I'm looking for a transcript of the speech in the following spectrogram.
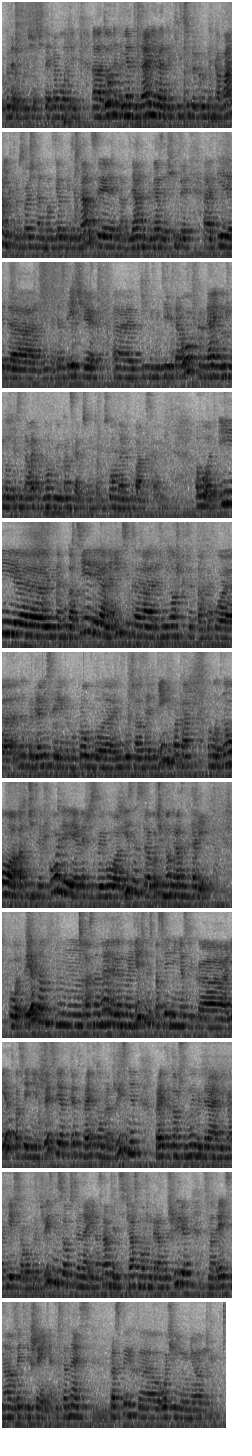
вот это буду сейчас считать работой, а, до, например, дизайнера таких супер крупных компаний, которым срочно надо было сделать презентации там, для, например, защиты а, перед а, знаю, для встречи каких-нибудь директоров, когда им нужно было презентовать там, новую концепцию, ну, там, условно, Альфа-банк, скажем. Вот. И, не знаю, бухгалтерия, аналитика, даже немножко что-то там такое, ну, программист скорее как бы пробовала, не получала за это деньги пока. Вот. Но от учителя в школе и, опять же, своего бизнеса очень много разных ролей. Вот. При этом основная, наверное, моя деятельность последние несколько лет, последние шесть лет, это проект «Образ жизни», проект о том, что мы выбираем не профессию, а образ жизни, собственно, и на самом деле сейчас можно гораздо шире смотреть на вот эти решения. То есть одна из простых, э, очень э,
